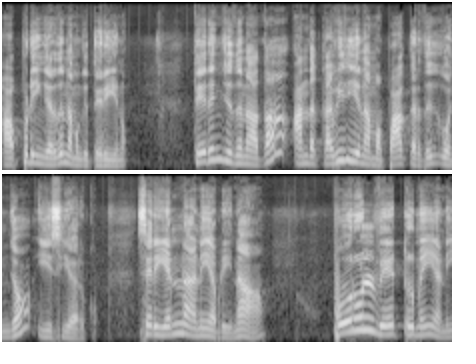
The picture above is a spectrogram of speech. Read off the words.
அப்படிங்கிறது நமக்கு தெரியணும். தெரிஞ்சதுனா தான் அந்த கவிதையை நம்ம பார்க்குறதுக்கு கொஞ்சம் ஈஸியாக இருக்கும். சரி என்ன அணி அப்படின்னா பொருள் வேற்றுமை அணி.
